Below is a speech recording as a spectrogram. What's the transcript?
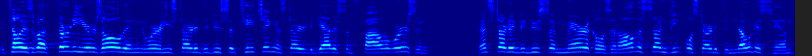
until he was about 30 years old and where he started to do some teaching and started to gather some followers and then started to do some miracles. And all of a sudden, people started to notice him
